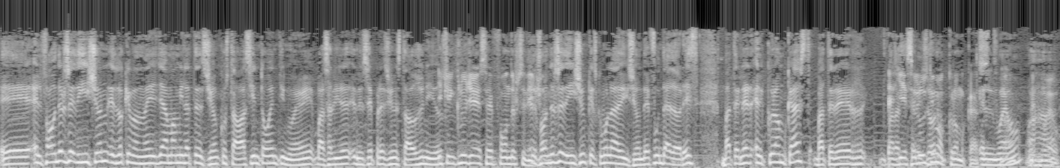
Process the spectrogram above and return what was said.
Eh, el Founders Edition es lo que más me llama a mí la atención. Costaba 129, va a salir en ese precio en Estados Unidos. ¿Y qué incluye ese Founders Edition? El Founders Edition, que es como la edición de fundadores, va a tener el Chromecast, va a tener... Y es el último Chromecast, El nuevo, ¿no? El nuevo.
